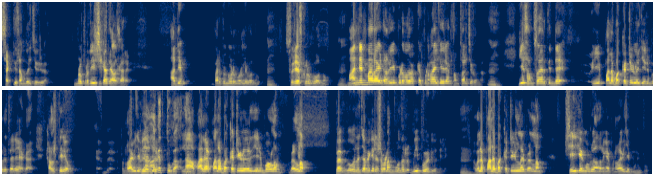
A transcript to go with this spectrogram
ശക്തി സംഭരിച്ചു വരിക. നമ്മൾ പ്രതീക്ഷിക്കാത്ത ആൾക്കാർ ആദ്യം പരപ്പൻകോട് മുരളി വന്നു. സുരേഷ് കുറുപ്പ് വന്നു. മാന്യന്മാരായിട്ട് അറിയപ്പെടുന്നവരൊക്കെ പിണറായിക്കെതിരായിട്ട് സംസാരിച്ചു തുടങ്ങുക ഈ സംസാരത്തിന്റെ ഈ പല ബക്കറ്റുകളിൽ ചേരുമ്പോൾ ഒരു തെര കളത്തിരവും പിണറായി വിജയൻ തുക ആ പല പല ബക്കറ്റുകളിൽ ചേരുമ്പോൾ ഉള്ള വെള്ളം ഇപ്പം ഗോവിന്ദച്ചമ്മയ്ക്ക് രക്ഷപ്പെടാൻ മൂന്ന് വീപ്പ് വേണ്ടി വന്നില്ലേ? അതുപോലെ പല ബക്കറ്റുകളിലെ വെള്ളം ശരിക്കും കൊണ്ടുപോകാൻ തുടങ്ങിയ പിണറായി വിജയൻ മുങ്ങിപ്പോവും.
